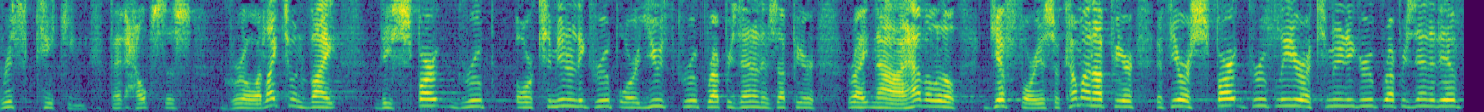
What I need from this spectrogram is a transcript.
risk taking that helps us grow. I'd like to invite the Spark group or community group or youth group representatives up here right now. I have a little gift for you. So come on up here if you're a Spark group leader, a community group representative,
